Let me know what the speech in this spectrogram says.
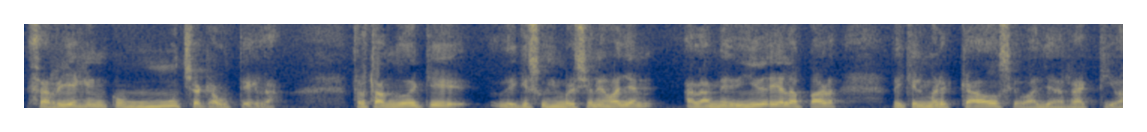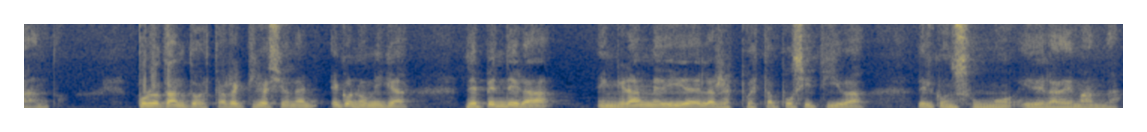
se arriesguen con mucha cautela, tratando de que, de que sus inversiones vayan a la medida y a la par de que el mercado se vaya reactivando. Por lo tanto, esta reactivación económica dependerá en gran medida de la respuesta positiva del consumo y de la demanda.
